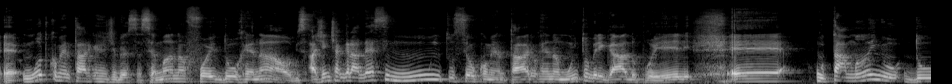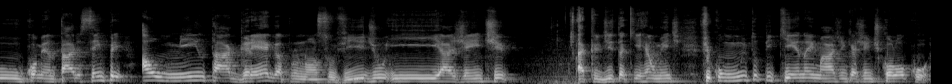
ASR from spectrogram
É, um outro comentário que a gente viu essa semana foi do Renan Alves. A gente agradece muito o seu comentário, Renan, muito obrigado por ele. É, o tamanho do comentário sempre aumenta, agrega para o nosso vídeo e a gente acredita que realmente ficou muito pequena a imagem que a gente colocou.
